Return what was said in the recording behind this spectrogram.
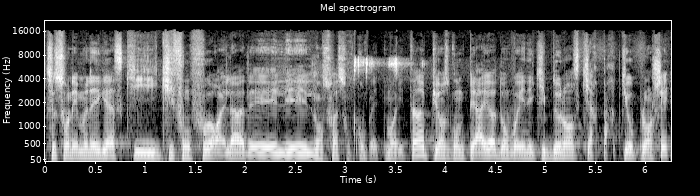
ce sont les Monégasques qui, qui font fort, et là les, les sont complètement éteints. Puis en seconde période, on voit une équipe de Lens qui repart pied au plancher.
